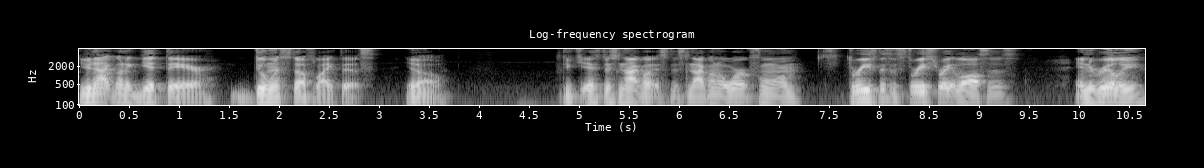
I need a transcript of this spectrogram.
you're not going to get there doing stuff like this. You know, it's just not going. It's just not going to work for them. Three. This is three straight losses, and really,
